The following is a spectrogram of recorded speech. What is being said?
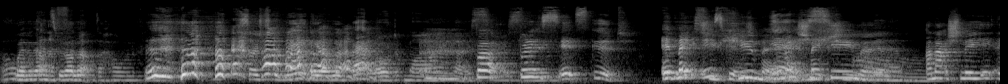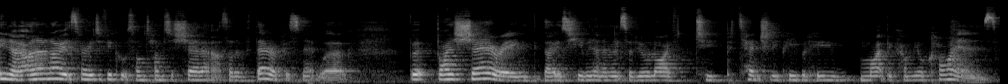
oh, whether I'm that's with fill other- up the whole of it. Social media with that old of mine. No, But- but it's- it's good. it makes It you good. human. Yeah, it makes you human. Yeah. And actually, you know, and I know it's very difficult sometimes to share that outside of a therapist network, but by sharing those human elements of your life to potentially people who might become your clients,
